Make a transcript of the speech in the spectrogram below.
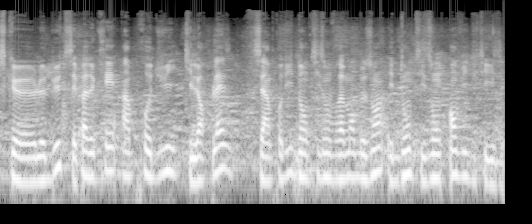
Parce que le but, c'est pas de créer un produit qui leur plaise, c'est un produit dont ils ont vraiment besoin et dont ils ont envie d'utiliser.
